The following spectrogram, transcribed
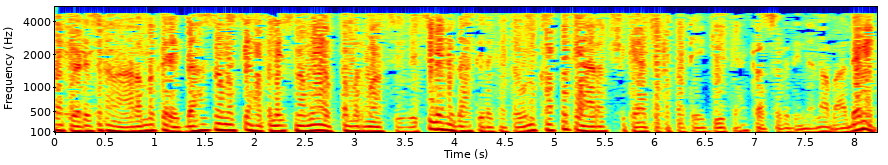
අපේ වැඩසටහන ආරම්භ කරේ 1949 ඔක්තෝබර් මාසයේ 20 වෙනිදා තිරගත වුණු කපටි ආරක්ෂකයා චිත්‍රපටයේ ගීතයක් රසවිඳින්න ලබා දෙමින්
